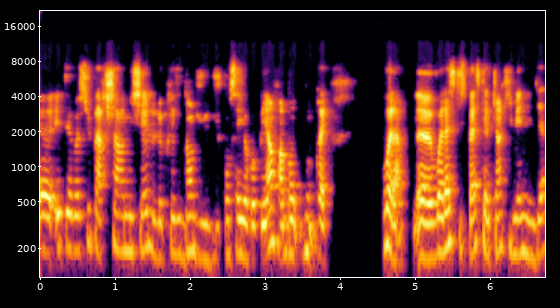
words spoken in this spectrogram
euh, été reçu par Charles Michel, le président du, Conseil européen. Enfin bon, bref. Voilà, voilà ce qui se passe. Quelqu'un qui mène une guerre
